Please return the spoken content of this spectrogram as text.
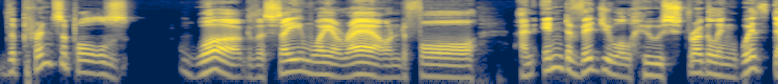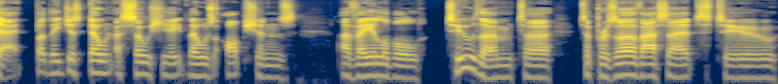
the principles work the same way around for an individual who's struggling with debt, but they just don't associate those options available to them to to preserve assets to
